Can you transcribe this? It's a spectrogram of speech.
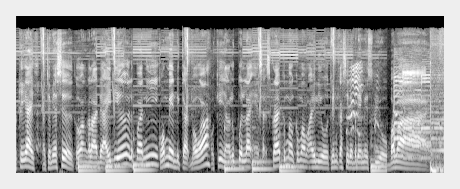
Okey guys, macam biasa, korang kalau ada idea lepas ni komen dekat bawah. Okey, jangan lupa like and subscribe. Kemam-kemam Ailio. Terima kasih daripada MS Studio. Bye bye.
